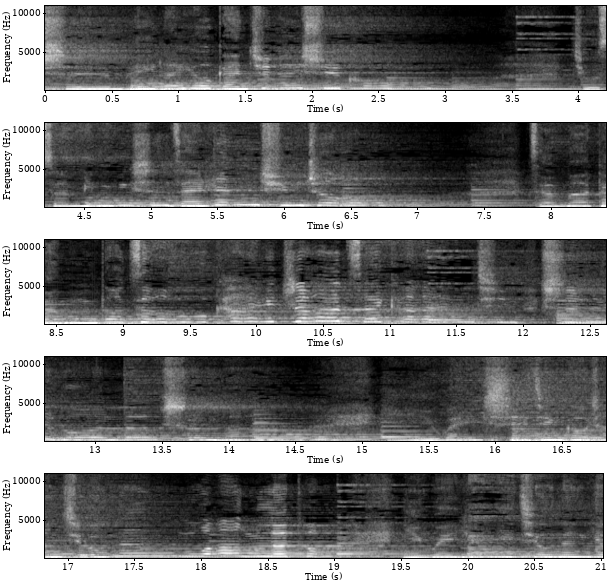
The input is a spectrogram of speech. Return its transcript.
是没来由感觉虚空，就算明明身在人群中，怎么等到走开，这才看清失落了什么？以为时间够长就能忘了痛，以为愿意就能有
